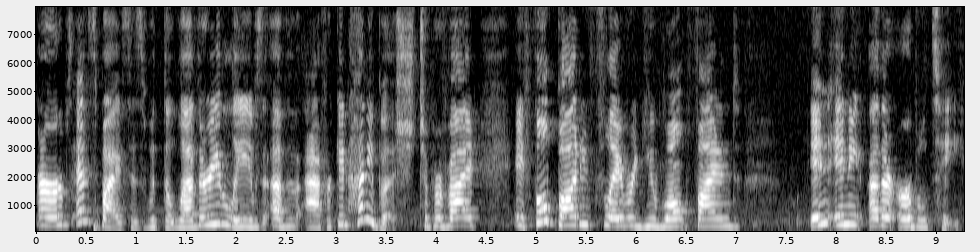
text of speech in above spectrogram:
herbs and spices with the leathery leaves of African honeybush to provide a full-bodied flavor you won't find in any other herbal tea.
